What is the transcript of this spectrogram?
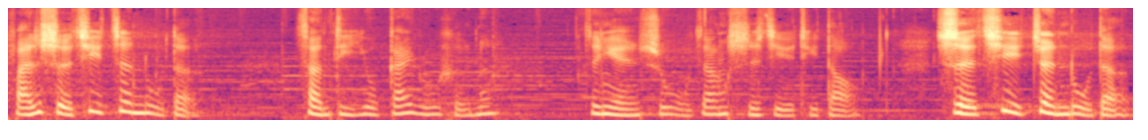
凡舍弃正路的，上帝又该如何呢？箴言十五章十节提到：舍弃正路的，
